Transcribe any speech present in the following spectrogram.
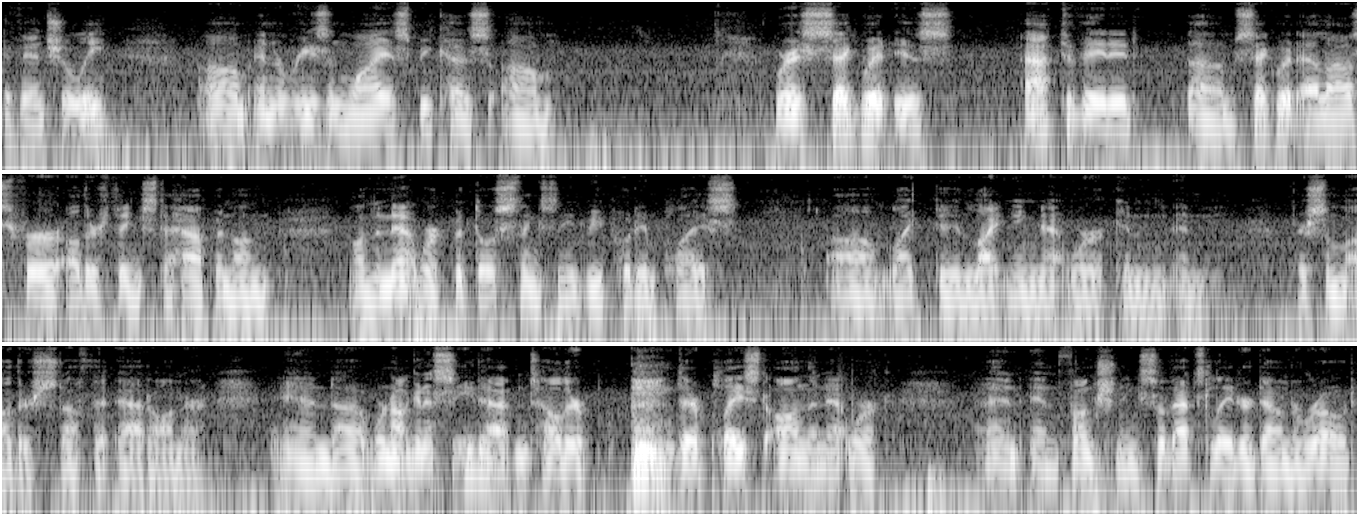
eventually. Um, and the reason why is because um, whereas SegWit is activated, um, SegWit allows for other things to happen on on the network, but those things need to be put in place, um, like the Lightning Network and and there's some other stuff that add on there, and uh, we're not going to see that until they're they're placed on the network and, and functioning. So that's later down the road.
